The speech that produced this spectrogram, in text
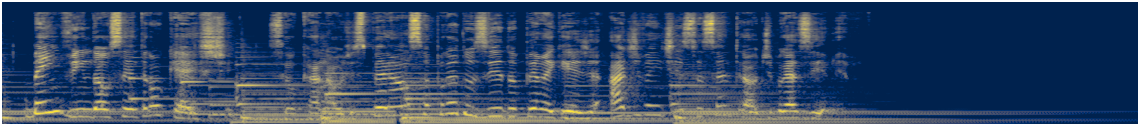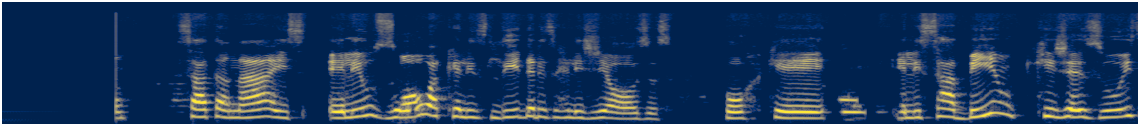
Bem-vindo ao Centralcast, seu canal de esperança produzido pela Igreja Adventista Central de Brasília. Satanás, ele usou aqueles líderes religiosos porque eles sabiam que Jesus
